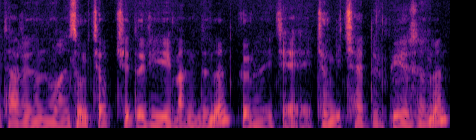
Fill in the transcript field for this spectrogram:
다른 완성차 업체들이 만드는 그런 이제 전기차들 비해서는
